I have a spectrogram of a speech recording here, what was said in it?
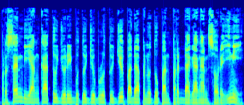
persen di angka 7.077 pada penutupan perdagangan sore ini.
